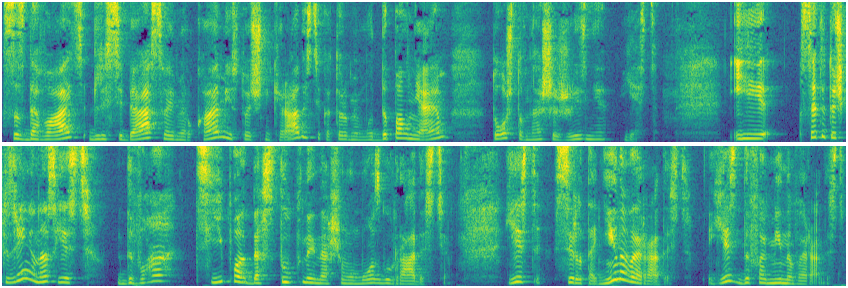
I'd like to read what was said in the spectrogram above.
создавать для себя своими руками источники радости, которыми мы дополняем то, что в нашей жизни есть. И с этой точки зрения у нас есть два типа доступной нашему мозгу радости. Есть серотониновая радость, есть дофаминовая радость.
